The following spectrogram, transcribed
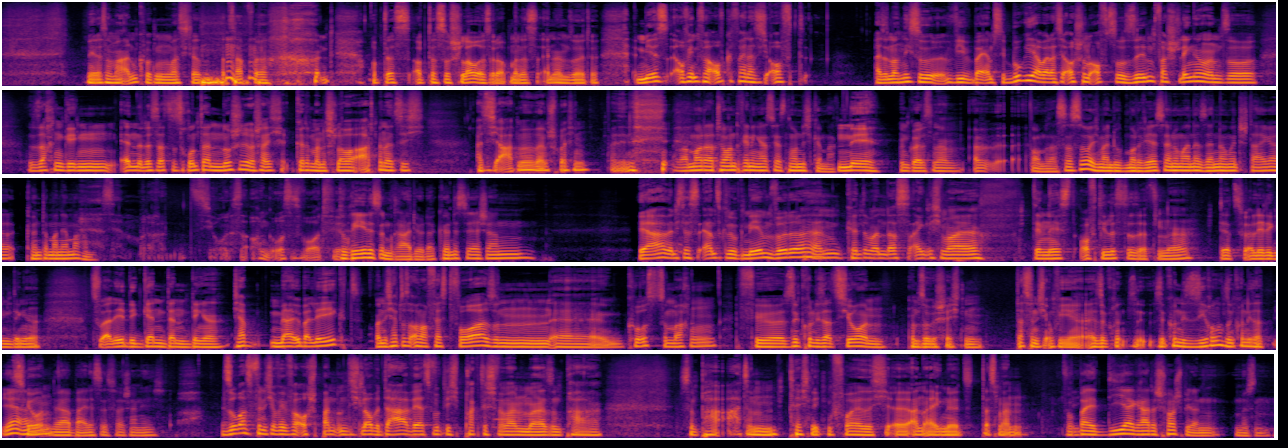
mir das nochmal angucken, was ich da so verzapfe und ob das, ob das so schlau ist oder ob man das ändern sollte. Mir ist auf jeden Fall aufgefallen, dass ich oft, also noch nicht so wie bei MC Boogie, aber dass ich auch schon oft so Silben verschlinge und so Sachen gegen Ende des Satzes runter nusche. Wahrscheinlich könnte man schlauer atmen, als ich als ich atme beim Sprechen. Weiß ich nicht. Aber Moderatorentraining hast du jetzt noch nicht gemacht. Nee, um Gottes Namen. Aber, Warum sagst du das so? Ich meine, du moderierst ja nur mal eine Sendung mit Steiger, könnte man ja machen. Das ist ja Moderation, ist auch ein großes Wort für. Du redest im Radio, da könntest du ja schon. Ja, wenn ich das ernst genug nehmen würde, dann könnte man das eigentlich mal demnächst auf die Liste setzen, ne? Der zu erledigen Dinge zu erledigenden Dinge. Ich habe mir überlegt und ich habe das auch noch fest vor, so einen äh, Kurs zu machen für Synchronisation und so Geschichten. Das finde ich irgendwie, äh, Synchronisierung, Synchronisation. Ja, ja, beides ist wahrscheinlich. Sowas finde ich auf jeden Fall auch spannend und ich glaube, da wäre es wirklich praktisch, wenn man mal so ein paar so ein paar Atemtechniken vorher sich äh, aneignet, dass man. Wobei die ja gerade Schauspielern müssen.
